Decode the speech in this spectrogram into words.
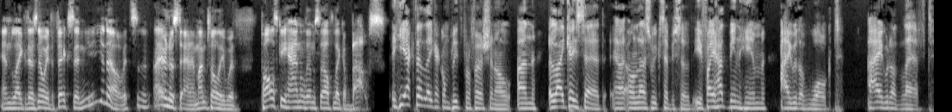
and like there's no way to fix it. And, you, you know, it's, uh, I understand him. I'm totally with Polsky handled himself like a boss. he acted like a complete professional and like i said uh, on last week's episode if i had been him i would have walked i would have left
